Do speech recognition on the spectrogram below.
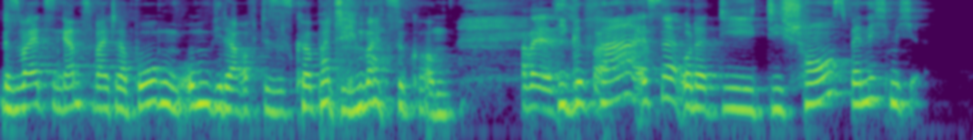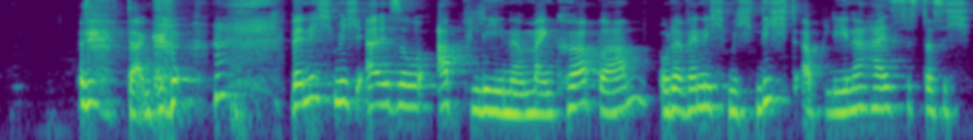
das war jetzt ein ganz weiter Bogen, um wieder auf dieses Körperthema zu kommen. Aber die super. Gefahr ist oder die, die Chance, wenn ich mich, danke, wenn ich mich also ablehne, mein Körper, oder wenn ich mich nicht ablehne, heißt es, dass ich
